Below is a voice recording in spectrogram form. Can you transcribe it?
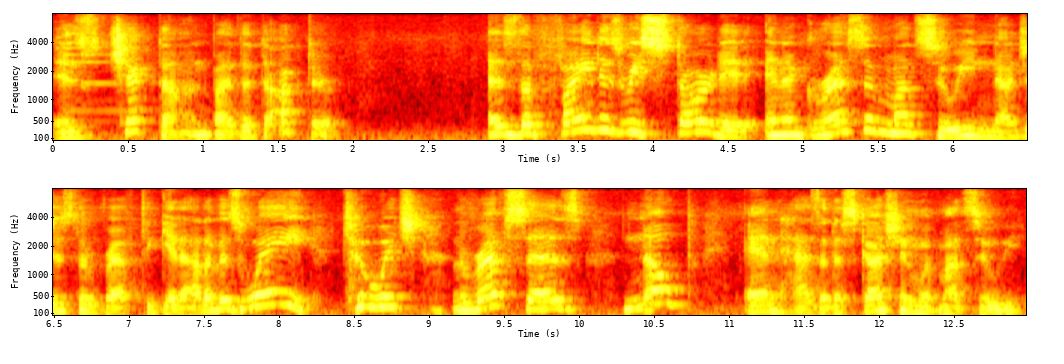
is checked on by the doctor. As the fight is restarted, an aggressive Matsui nudges the ref to get out of his way, to which the ref says nope and has a discussion with Matsui.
